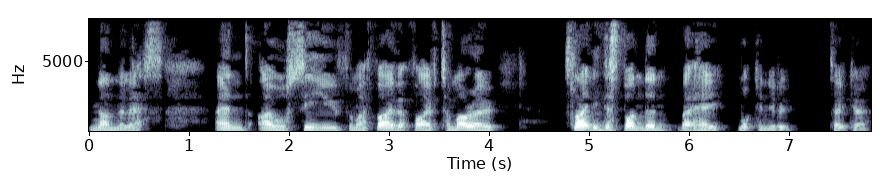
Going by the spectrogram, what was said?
nonetheless. And I will see you for my five at five tomorrow. Slightly despondent, but hey, what can you do? Take care.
